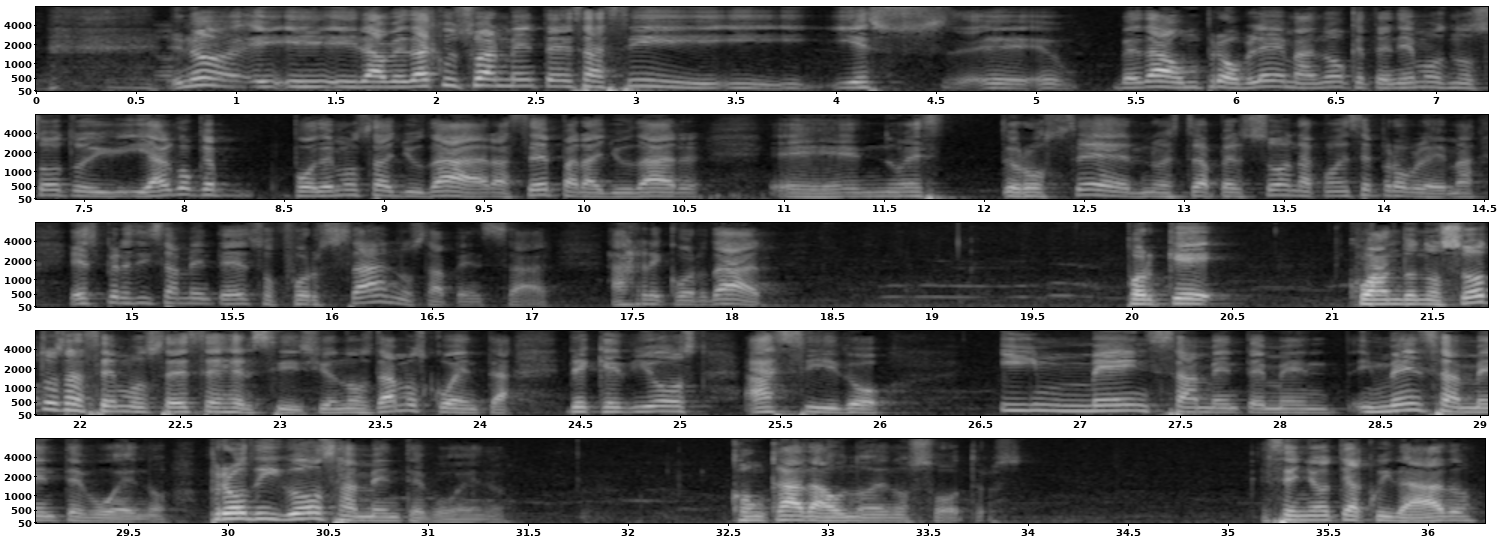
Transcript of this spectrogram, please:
no, y, la verdad que usualmente es así y, es, eh, ¿verdad? Un problema, ¿no? Que tenemos nosotros y, algo que podemos ayudar, hacer para ayudar eh, nuestro ser, nuestra persona con ese problema, es precisamente eso, forzarnos a pensar, a recordar. Porque cuando nosotros hacemos ese ejercicio, nos damos cuenta de que Dios ha sido inmensamente, inmensamente bueno, prodigosamente bueno con cada uno de nosotros. El Señor te ha cuidado.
